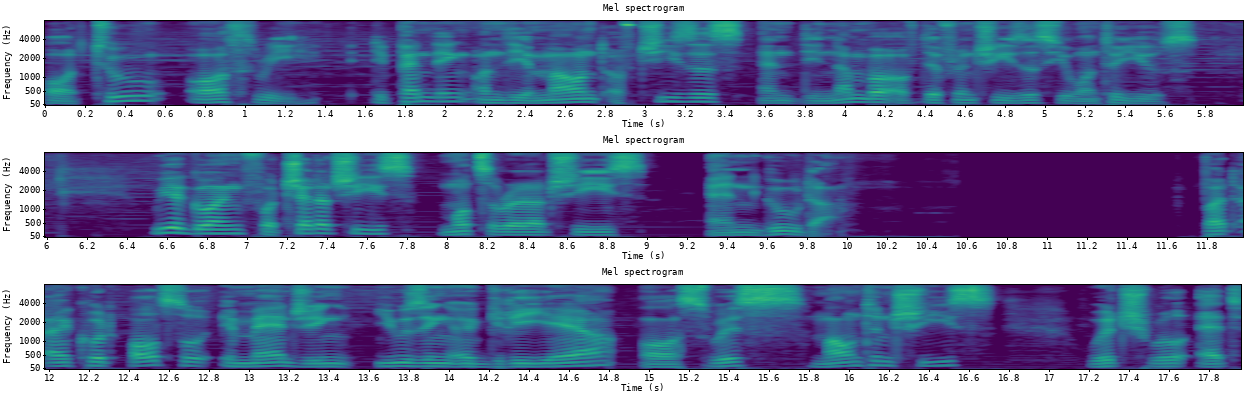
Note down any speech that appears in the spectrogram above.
or two or three, depending on the amount of cheeses and the number of different cheeses you want to use. We are going for cheddar cheese, mozzarella cheese and Gouda. But I could also imagine using a Gruyere or Swiss mountain cheese, which will add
